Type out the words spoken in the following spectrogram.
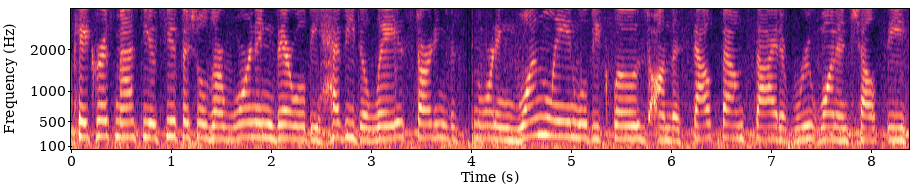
Okay, Chris, Mass DOT officials are warning there will be heavy delays starting this morning. One lane will be closed on the southbound side of Route 1 in Chelsea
